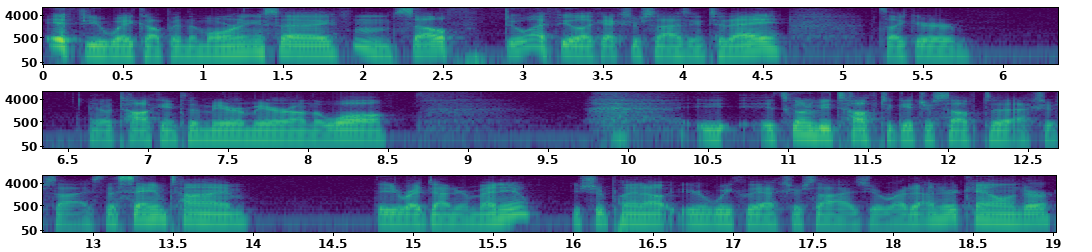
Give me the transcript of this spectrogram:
If you wake up in the morning and say, hmm, self, do I feel like exercising today? It's like you're, you know, talking to the mirror, mirror on the wall. It's going to be tough to get yourself to exercise. The same time that you write down your menu, you should plan out your weekly exercise. You write it on your calendar.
